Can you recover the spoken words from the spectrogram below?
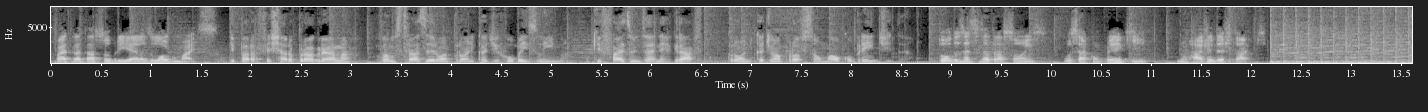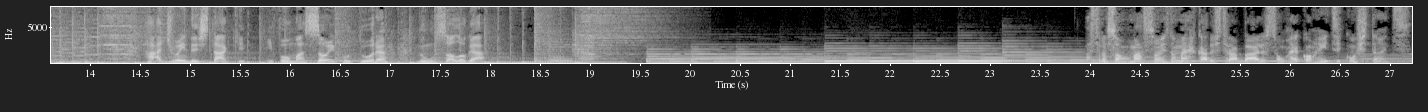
vai tratar sobre elas logo mais. E para fechar o programa, vamos trazer uma crônica de Rubens Lima. O que faz um designer gráfico? Crônica de uma profissão mal compreendida. Todas essas atrações você acompanha aqui, no Rádio em Destaque. Rádio em Destaque. Informação e cultura num só lugar. Transformações no mercado de trabalho são recorrentes e constantes.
